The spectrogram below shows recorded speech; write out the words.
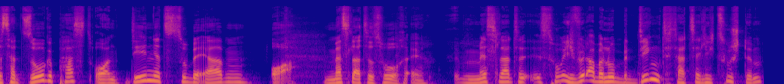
das hat so gepasst. Oh, und den jetzt zu beerben, boah, Messlatte ist hoch, ey. Messlatte ist hoch. Ich würde aber nur bedingt tatsächlich zustimmen,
